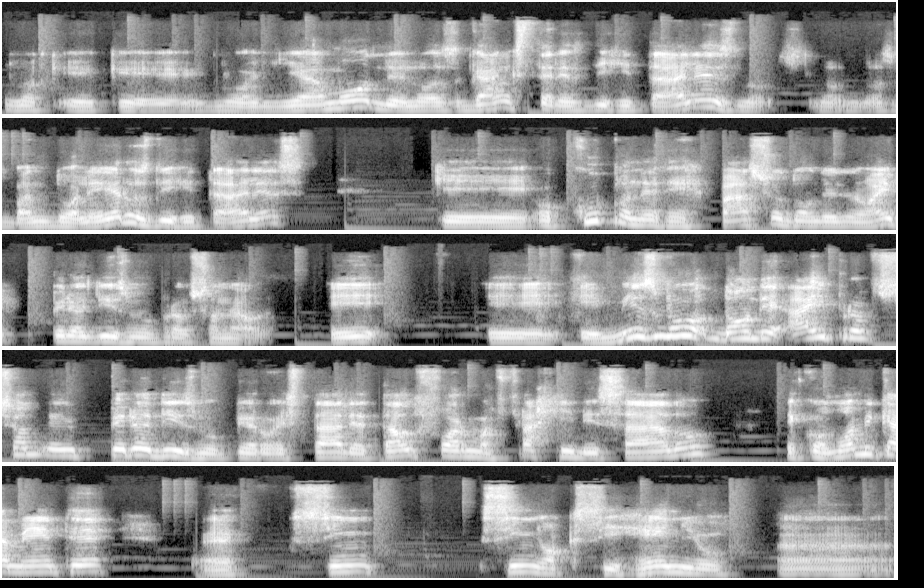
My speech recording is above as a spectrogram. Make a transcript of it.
lo que, que, yo llamo de los gángsteres digitales, los, los, los, bandoleros digitales, que ocupan ese espacio donde no hay periodismo profesional. Y, y, y mismo donde hay eh, periodismo, pero está de tal forma fragilizado económicamente, eh, sin, sin oxigênio uh,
